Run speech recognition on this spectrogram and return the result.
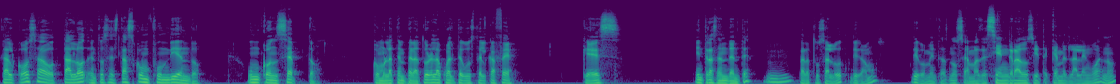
tal cosa o tal otra, entonces estás confundiendo un concepto como la temperatura a la cual te gusta el café, que es intrascendente para tu salud, digamos. Digo, mientras no sea más de 100 grados y te quemes la lengua, ¿no?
